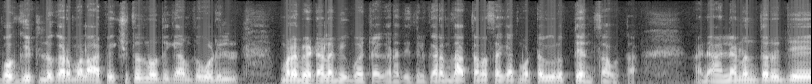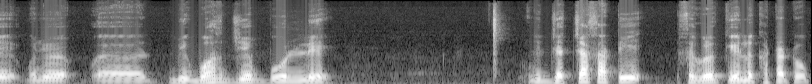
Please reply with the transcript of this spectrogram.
बघितलं कारण मला अपेक्षितच नव्हतं की आमचं वडील मला भेटायला बिग बॉसच्या घरात येतील. कारण जाताना सगळ्यात मोठा विरोध त्यांचा होता. आणि आल्यानंतर जे म्हणजे बिग बॉस जे बोलले म्हणजे ज्याच्यासाठी सगळं केलं खटाटोप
